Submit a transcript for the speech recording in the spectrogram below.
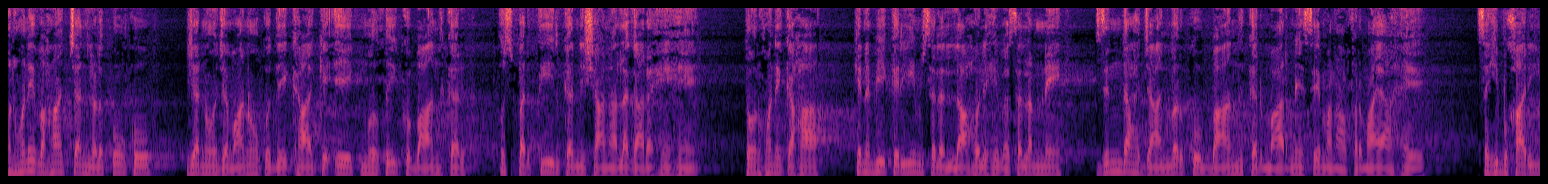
उन्होंने वहाँ चंद लड़कों को या नौजवानों को देखा कि एक मुर्गी को बांधकर उस पर तीर का निशाना लगा रहे हैं। तो उन्होंने कहा कि नबी करीम सल्लल्लाहु अलैहि वसल्लम ने ज़िंदा जानवर को बाँध कर मारने से मना फरमाया है। सही बुखारी,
